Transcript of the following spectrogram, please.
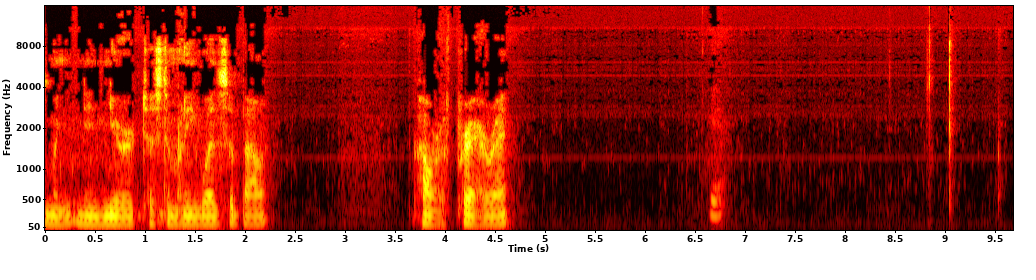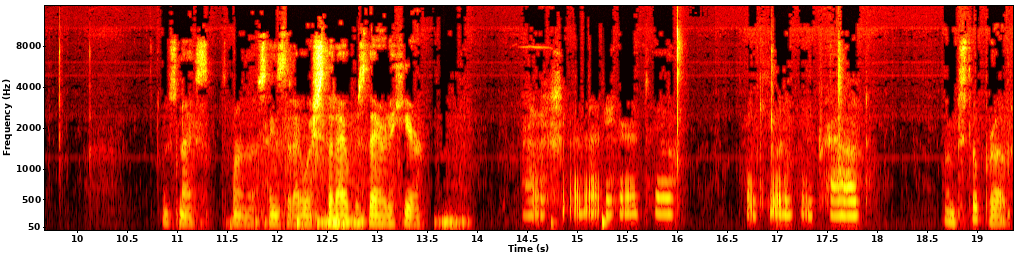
when your testimony was about power of prayer, right? Yeah. It was nice. It's one of those things that I wish that I was there to hear. I wish you were there to hear it too. I think you would have been proud. I'm still proud. I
